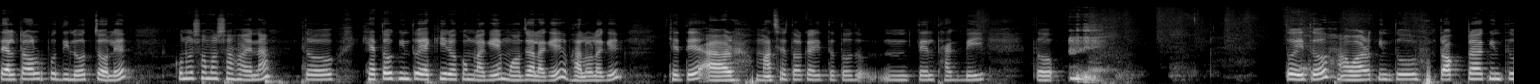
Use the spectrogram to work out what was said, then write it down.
তেলটা অল্প দিলেও চলে। কোনো সমস্যা হয় না। তো খেতেও কিন্তু একই রকম লাগে, মজা লাগে, ভালো লাগে খেতে। আর মাছের তরকারিতে তো তেল থাকবেই। তো তো এই তো আমার কিন্তু টকটা কিন্তু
